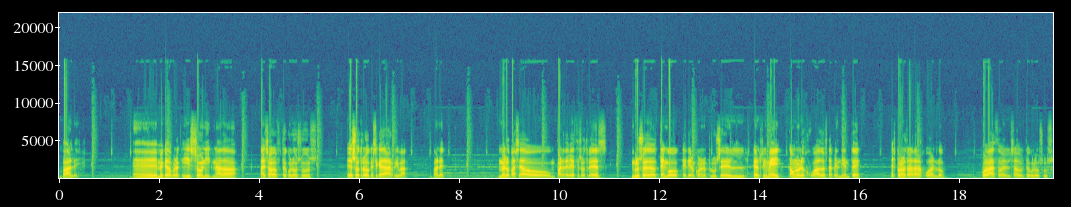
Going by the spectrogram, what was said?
Vale. Eh, me he quedado por aquí. Sonic, nada. El Shadow of the Colossus es otro que se queda arriba, ¿vale? Me lo he paseado un par de veces o tres. Incluso tengo que dieron con el Plus el, remake. Aún no lo he jugado, está pendiente. Espero no tardar a jugarlo. Juegazo el Shadow of the Colossus.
